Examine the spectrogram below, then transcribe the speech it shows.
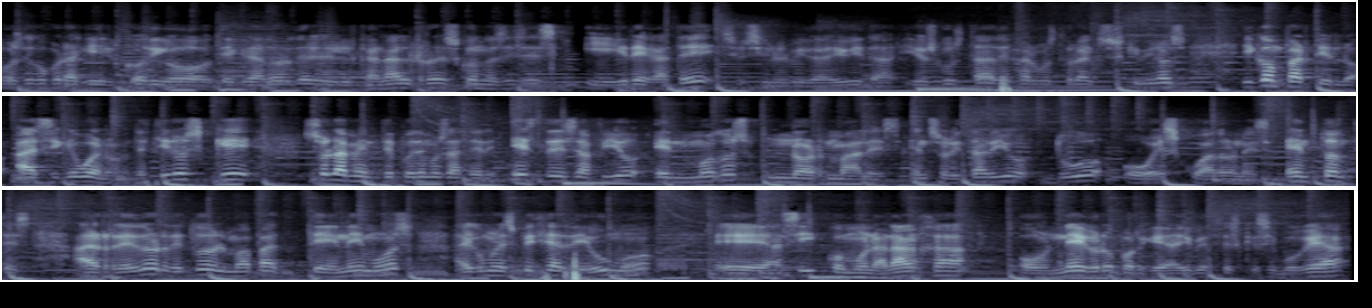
os dejo por aquí el código de creador del canal ROES con dos S YT, si os sirve el vídeo de vida y os gusta, dejar vuestro like, suscribiros y compartirlo. Así que bueno, deciros que solamente podemos hacer este desafío en modos normales, en solitario, dúo o escuadrones. Entonces, alrededor de todo el mapa tenemos, hay como una especie de humo, eh, así como naranja o negro, porque hay veces que se buguea,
